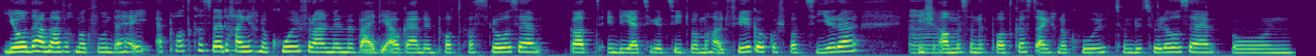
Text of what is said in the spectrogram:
ja, und dann haben wir einfach mal gefunden, hey, ein Podcast wäre doch eigentlich noch cool, vor allem, weil wir beide auch gerne den Podcast hören, gerade in der jetzigen Zeit, wo man halt viel geht, spazieren, mm. ist einmal so ein Podcast eigentlich noch cool, um zu hören. Und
